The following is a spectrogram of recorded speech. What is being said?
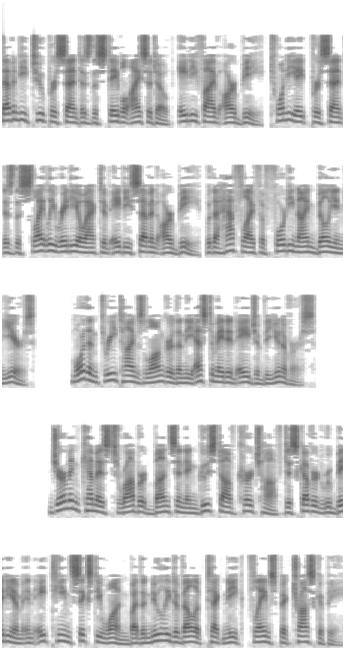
72% is the stable isotope, 85 Rb, 28% is the slightly radioactive 87 Rb, with a half-life of 49 billion years—more than three times longer than the estimated age of the universe. German chemists Robert Bunsen and Gustav Kirchhoff discovered rubidium in 1861 by the newly developed technique, flame spectroscopy.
